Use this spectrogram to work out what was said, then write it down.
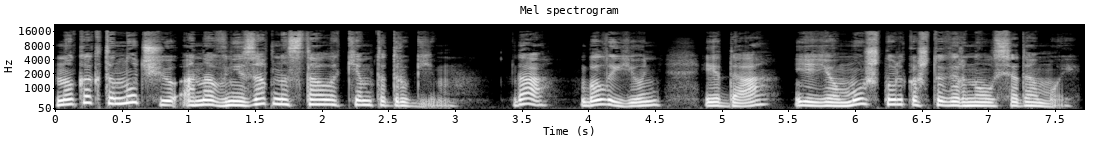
но как-то ночью она внезапно стала кем-то другим. Да, был июнь, и да, ее муж только что вернулся домой.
